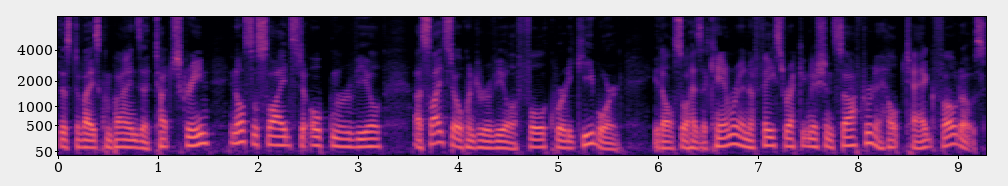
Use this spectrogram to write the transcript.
This device combines a touchscreen and also slides to open reveal uh, slides to open to reveal a full QWERTY keyboard. It also has a camera and a face recognition software to help tag photos.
